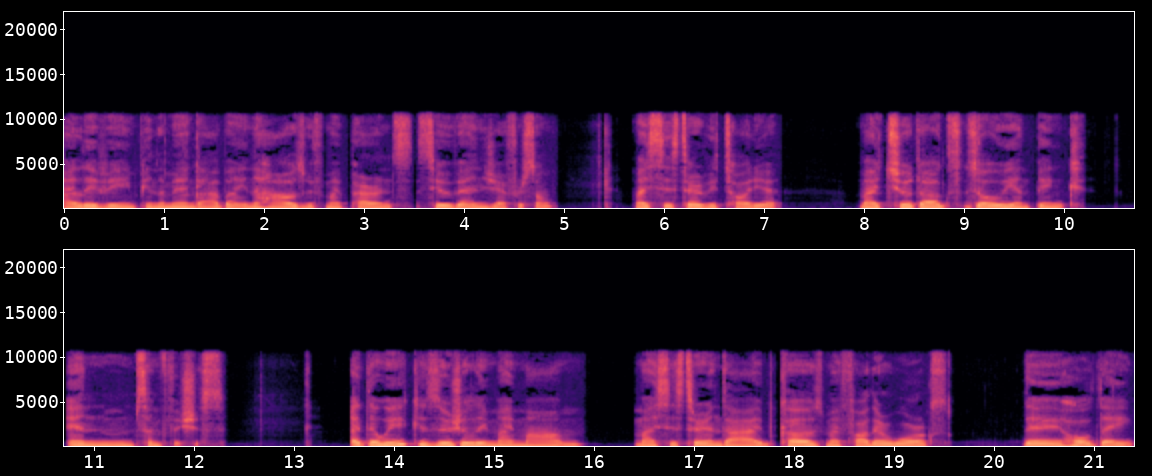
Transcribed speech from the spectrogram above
I live in Pindamonhangaba in a house with my parents, Sylvia and Jefferson, my sister, Victoria, my two dogs, Zoe and Pink, and some fishes. At the week is usually my mom, my sister and I because my father works the whole day.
